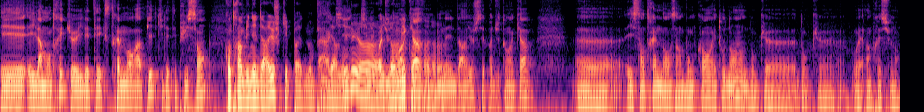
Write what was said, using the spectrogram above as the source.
Et, il a montré qu'il était extrêmement rapide, qu'il était puissant. Contre un Binel Darius qui est pas non plus le ah, dernier qui, hein, pas du tout un cave. Binel Darius, c'est pas du tout un cave. Euh, et il s'entraîne dans un bon camp et tout. Non, donc, euh, donc euh, ouais, impressionnant.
